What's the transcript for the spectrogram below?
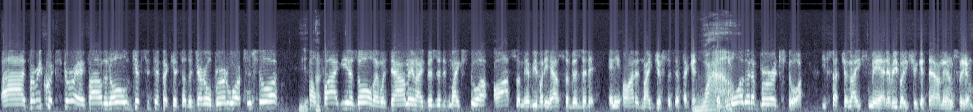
Uh, very quick story. I found an old gift certificate to the General Bird Watson store. About uh- five years old. I went down there and I visited Mike's store. Awesome. Everybody has to visit it. And he honored my gift certificate. Wow. It's more than a bird store. He's such a nice man. Everybody should get down there and see him.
